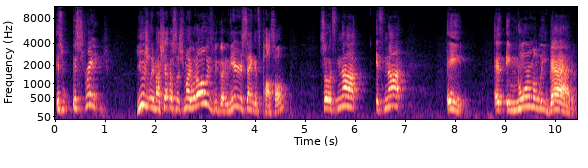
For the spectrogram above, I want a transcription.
is, is strange. Usually machshavas lishmai would always be good, and here you're saying it's pasul. So it's not, it's not a, a, a normally bad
